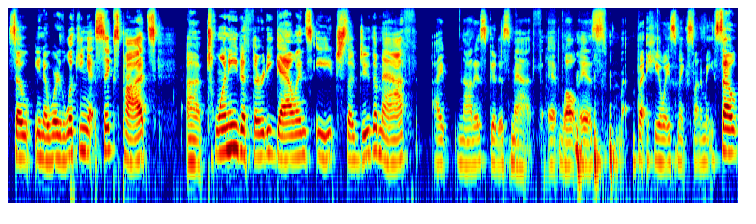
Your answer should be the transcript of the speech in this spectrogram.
So, you know, we're looking at six pots. Uh, 20 to 30 gallons each. So do the math. I'm not as good as math. at Walt is, but he always makes fun of me. So,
